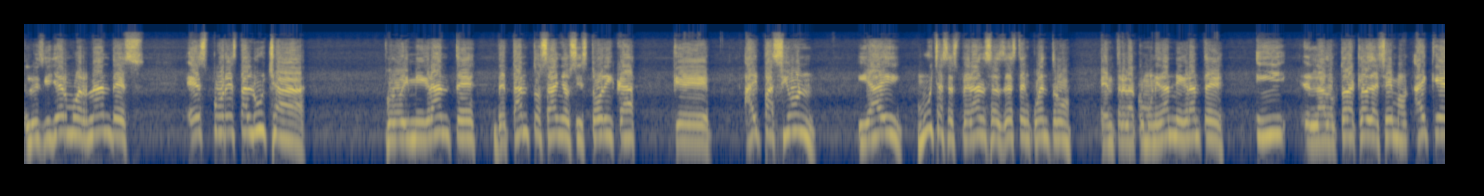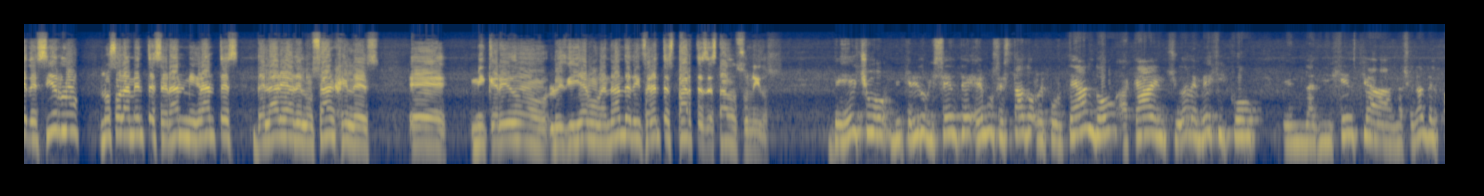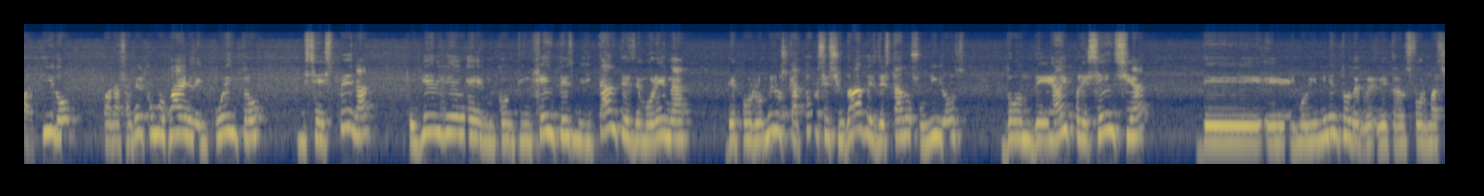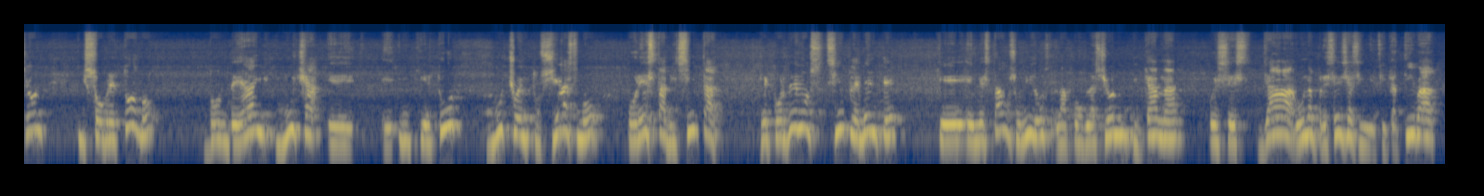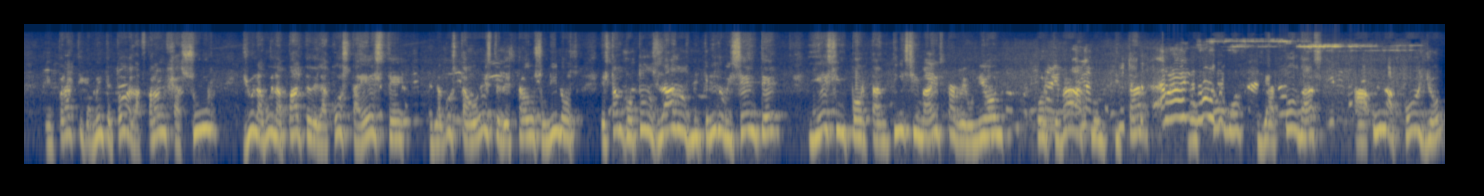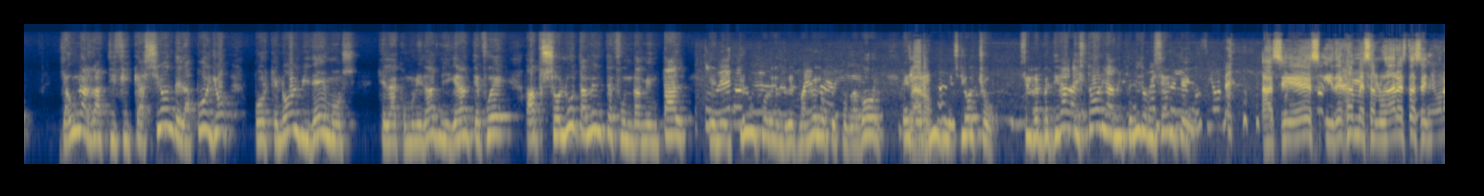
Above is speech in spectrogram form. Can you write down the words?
Luis Guillermo Hernández, es por esta lucha pro inmigrante de tantos años histórica que hay pasión y hay muchas esperanzas de este encuentro entre la comunidad migrante y la doctora Claudia Sheinbaum. Hay que decirlo, no solamente serán migrantes del área de Los Ángeles, eh, mi querido Luis Guillermo, vendrán de diferentes partes de Estados Unidos. De hecho, mi querido Vicente, hemos estado reporteando acá en Ciudad de México, en la dirigencia nacional del partido, para saber cómo va el encuentro. Y se espera que lleguen contingentes militantes de Morena de por lo menos 14 ciudades de Estados Unidos, donde hay presencia del de, movimiento de, de, transformación y sobre todo donde hay mucha eh, eh, inquietud, mucho entusiasmo por esta visita. Recordemos simplemente que en Estados Unidos la población mexicana pues es ya una presencia significativa en prácticamente toda la franja sur y una buena parte de la costa este y la costa oeste de Estados Unidos. Están por todos lados, mi querido Vicente, y es importantísima esta reunión porque va a solicitar a todos y a todas a un apoyo y a una ratificación del apoyo, porque no olvidemos que la comunidad migrante fue absolutamente fundamental en el triunfo de Andrés Manuel López Obrador en claro. 2018. Se repetirá la historia, mi querido Vicente. Así es, y déjame saludar a esta señora.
